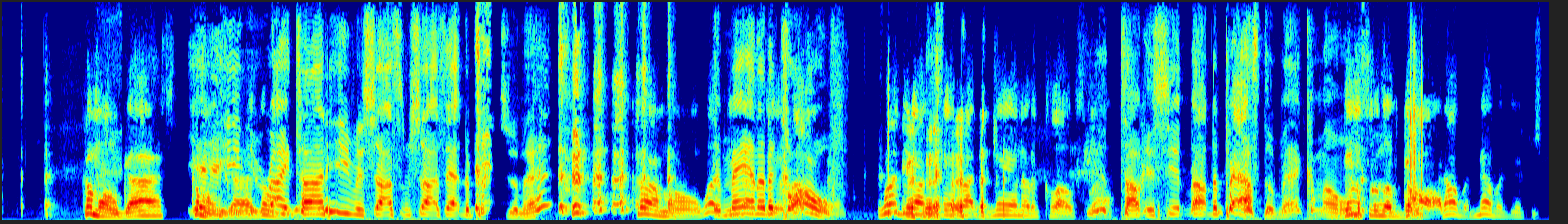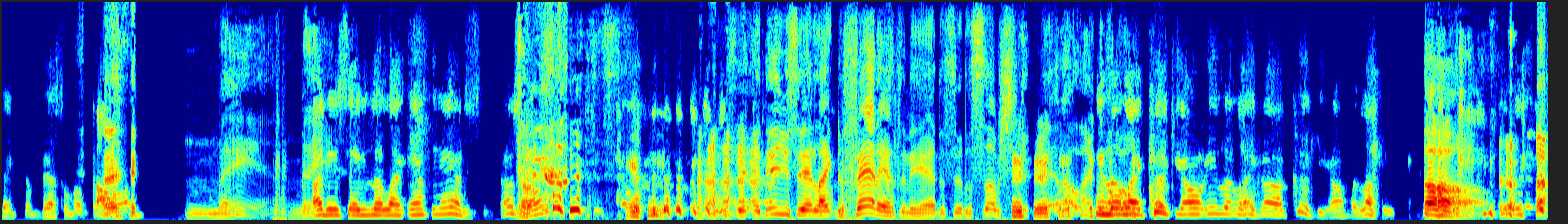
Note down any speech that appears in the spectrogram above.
Come on, guys. Come yeah, on, guys. you're right, do. Ton. He even shot some shots at the preacher, man. Come on. What The man of the say cloth. What did I say about the man of the cloth, Sly? Talking shit about the pastor, man. Come on, Vessel of God. I would never disrespect the vessel of God. man, man. I just said he looked like Anthony Anderson. That's all. And then you said like the fat Anthony Anderson or some shit, man. I like, He looked on. like Cookie on. He looked like uh, Cookie off of life. oh,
